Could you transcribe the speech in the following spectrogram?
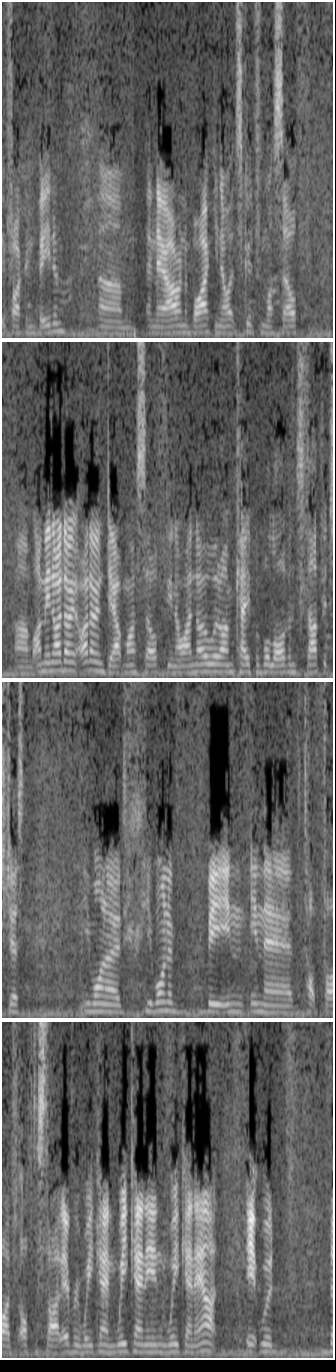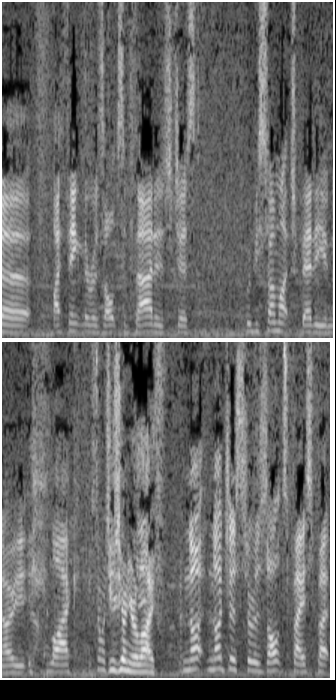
if I can beat them, um, and they are on a bike, you know, it's good for myself. Um, I mean, I don't, I don't doubt myself. You know, I know what I'm capable of and stuff. It's just you want to, you want to be in in there, the top five off the start every weekend, weekend in, weekend out. It would, the, I think the results of that is just would be so much better. You know, like It's so much easier in your life. not not just the results base, but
